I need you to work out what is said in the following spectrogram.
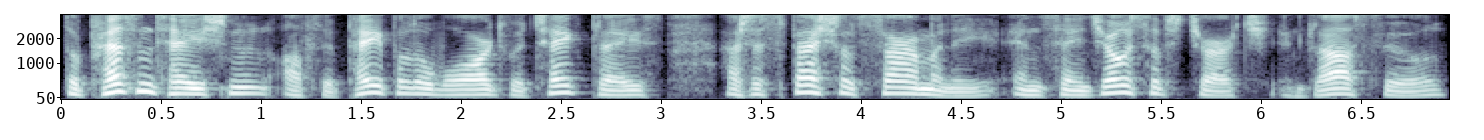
The presentation of the papal award would take place at a special ceremony in St. Joseph's Church in Glasthule,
